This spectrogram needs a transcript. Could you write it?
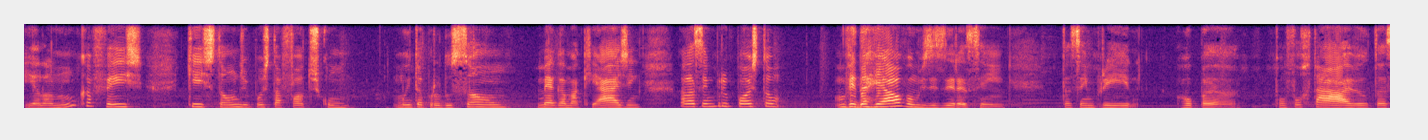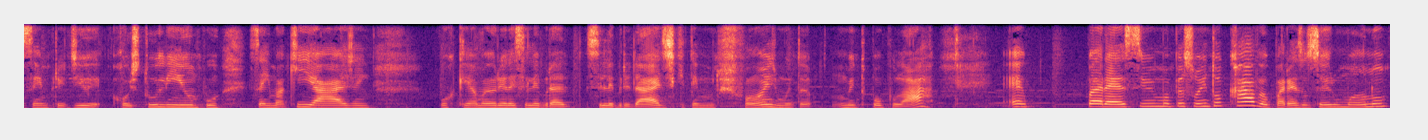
e ela nunca fez questão de postar fotos com muita produção, mega maquiagem. Ela sempre posta vida real, vamos dizer assim. Tá sempre roupa confortável, tá sempre de rosto limpo, sem maquiagem, porque a maioria das celebridades que tem muitos fãs, muita, muito popular, é parece uma pessoa intocável, parece um ser humano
